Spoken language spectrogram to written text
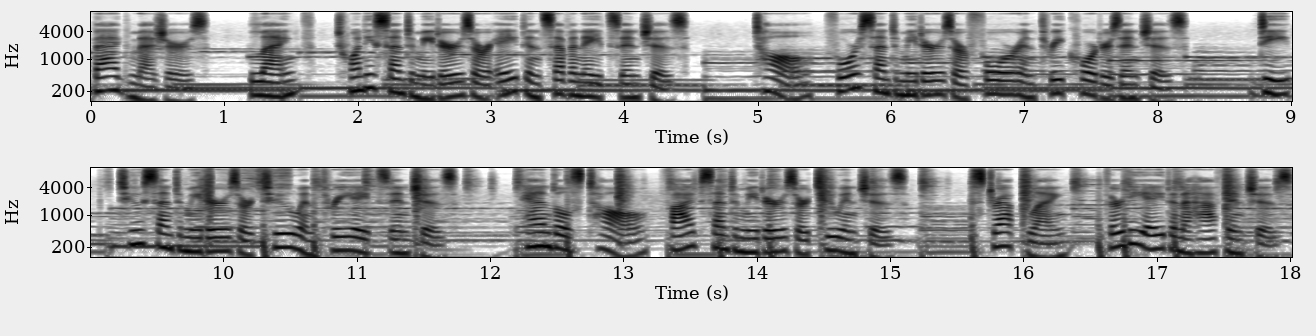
Bag measures. Length, 20 centimeters or 8 and 7 eighths inches. Tall, 4 centimeters or 4 and 3 quarters inches. Deep, 2 centimeters or 2 and 3 eighths inches. Handles tall, 5 centimeters or 2 inches. Strap length, 38 and a half inches.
